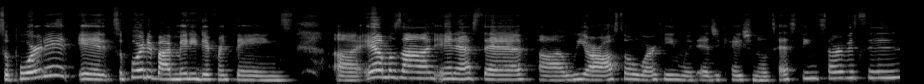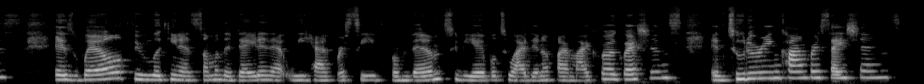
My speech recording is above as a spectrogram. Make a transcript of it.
supported. It's supported by many different things. Uh, Amazon, NSF. Uh, we are also working with educational testing services as well through looking at some of the data that we have received from them to be able to identify microaggressions in tutoring conversations.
